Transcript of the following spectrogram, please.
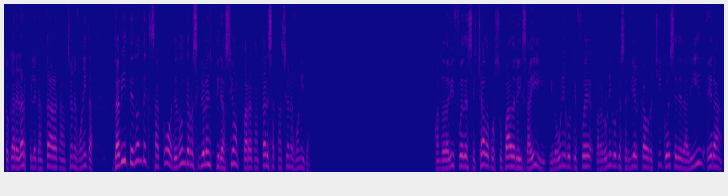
tocara el arpa y le cantara canciones bonitas. David, ¿de dónde sacó, de dónde recibió la inspiración para cantar esas canciones bonitas? Cuando David fue desechado por su padre Isaí, y lo único que fue, para lo único que servía el cabro chico ese de David era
